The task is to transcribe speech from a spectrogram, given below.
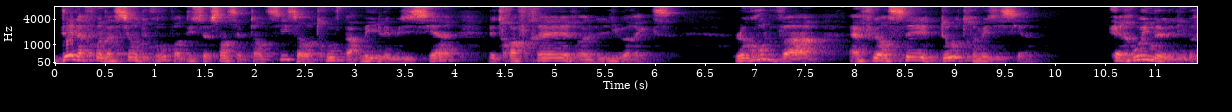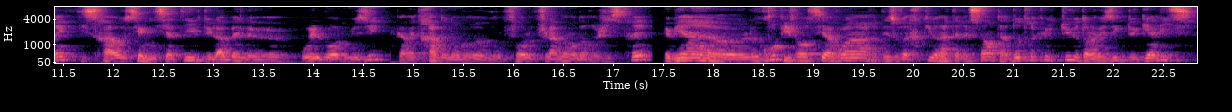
Dès la fondation du groupe en 1976, on retrouve parmi les musiciens les trois frères euh, Liberex. Le groupe va influencer d'autres musiciens. Erwin Librecht, qui sera aussi à l'initiative du label euh, Music, permettra de nombreux groupes folk flamands d'enregistrer, eh bien, euh, le groupe il va aussi avoir des ouvertures intéressantes à d'autres cultures dans la musique de Galice.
